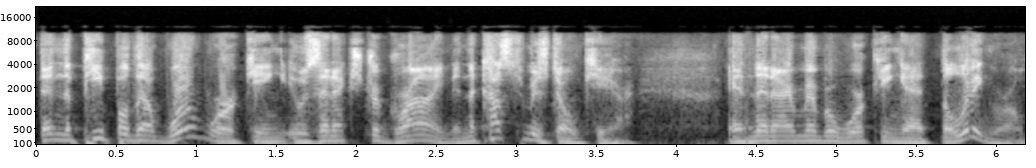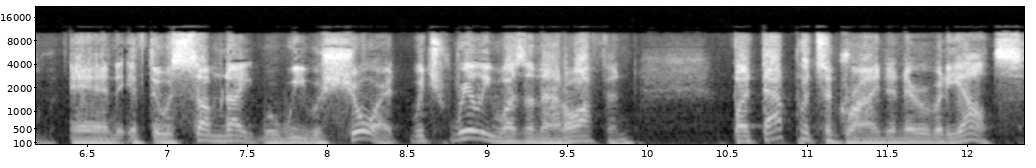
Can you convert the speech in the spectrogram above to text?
Then the people that were working, it was an extra grind, and the customers don't care. And then I remember working at the living room. And if there was some night where we were short, which really wasn't that often, but that puts a grind on everybody else.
